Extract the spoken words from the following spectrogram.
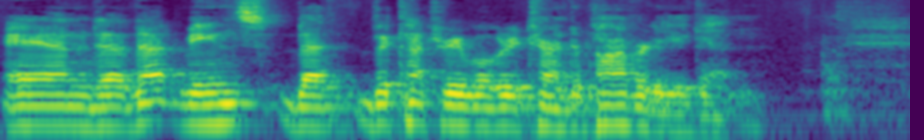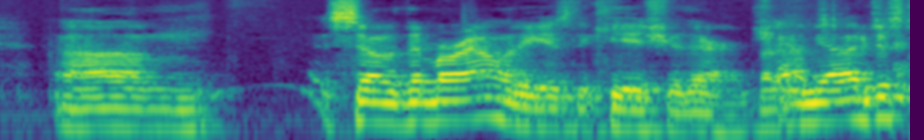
And uh, that means that the country will return to poverty again. Um, so the morality is the key issue there. But I mean, I'm just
